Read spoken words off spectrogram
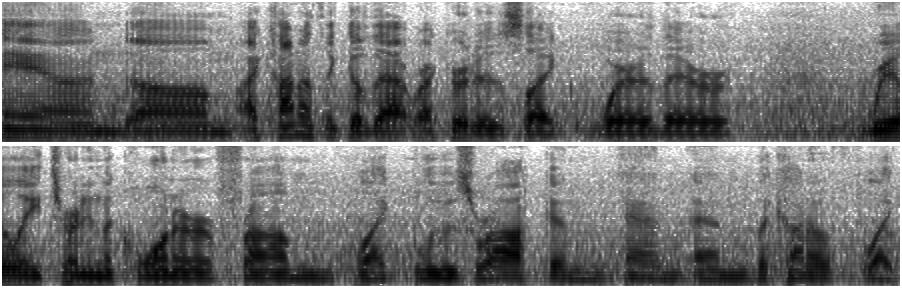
And um, I kind of think of that record as like where they're really turning the corner from like blues rock and, and, and the kind of like,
